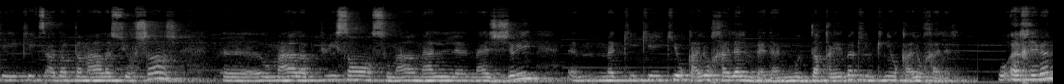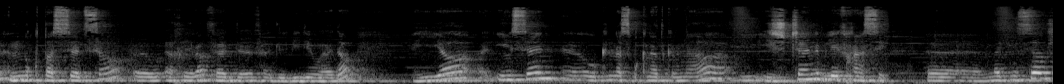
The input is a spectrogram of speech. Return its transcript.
كيتادابتا مع la surcharge آه، ومع la puissance ومع مع مع الجري ما كيوقع له خلل من بعد عن مدة قريبة كيمكن يوقع له خلل. وأخيرا النقطة السادسة آه، والأخيرة في هذا في هذا الفيديو هذا هي الإنسان آه، وكنا سبقنا ذكرناها يجتنب les freins secs ما تنساوش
